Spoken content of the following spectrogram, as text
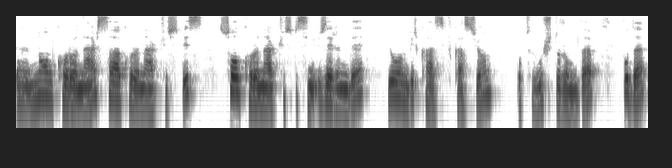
e, non koroner, sağ koroner küspis, sol koroner küspisin üzerinde yoğun bir kalsifikasyon oturmuş durumda. Bu da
